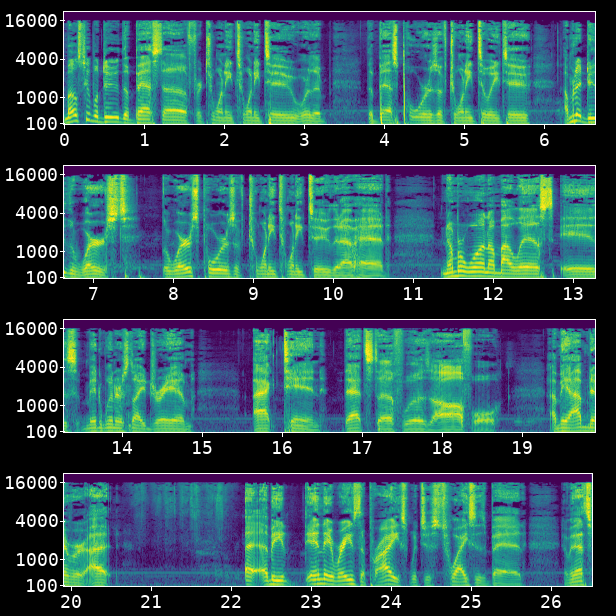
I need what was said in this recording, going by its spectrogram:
Most people do the best of for 2022 or the the best pours of 2022. I'm going to do the worst, the worst pours of 2022 that I've had. Number one on my list is Midwinter's Night Dram Act 10. That stuff was awful. I mean, I've never, I, I mean, and they raised the price, which is twice as bad. I mean, that's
